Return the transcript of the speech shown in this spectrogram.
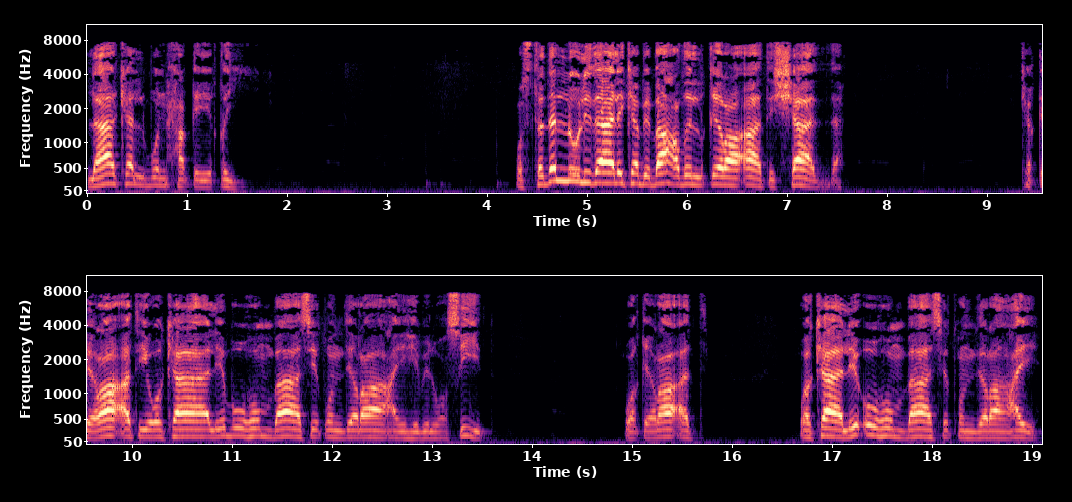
لا كلب حقيقي. واستدلوا لذلك ببعض القراءات الشاذة. كقراءة وكالبهم باسط ذراعيه بالوصيد وقراءة وكالئهم باسط ذراعيه.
